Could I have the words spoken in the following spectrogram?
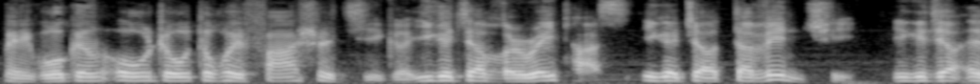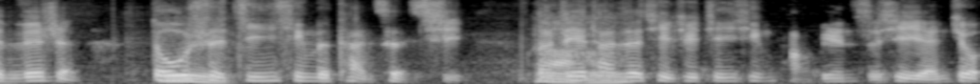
美国跟欧洲都会发射几个，一个叫 Veritas，一个叫 Da Vinci，一个叫 Envision。都是金星的探测器，嗯、那这些探测器去金星旁边仔细研究，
